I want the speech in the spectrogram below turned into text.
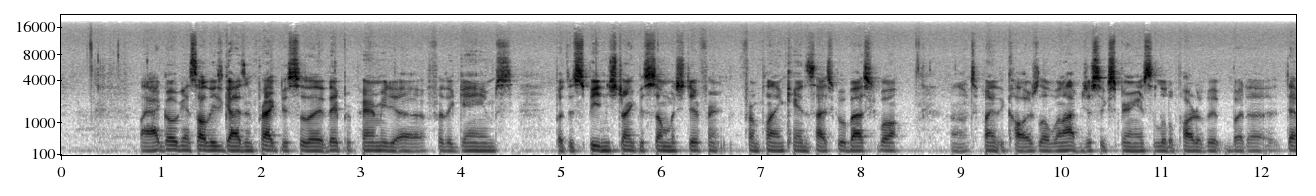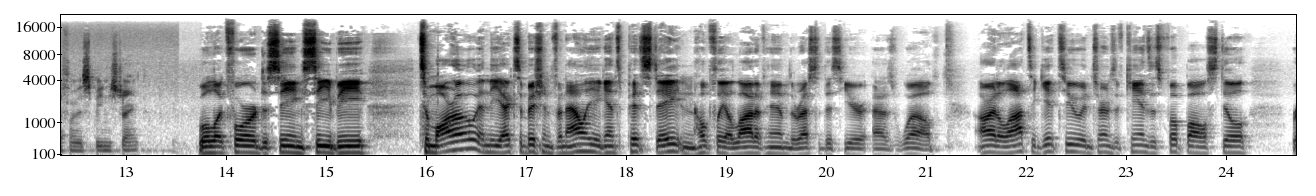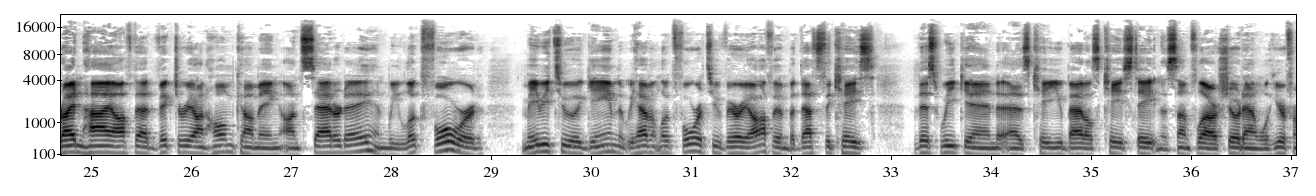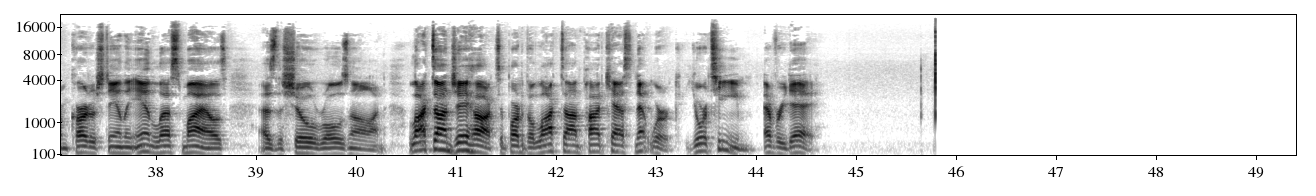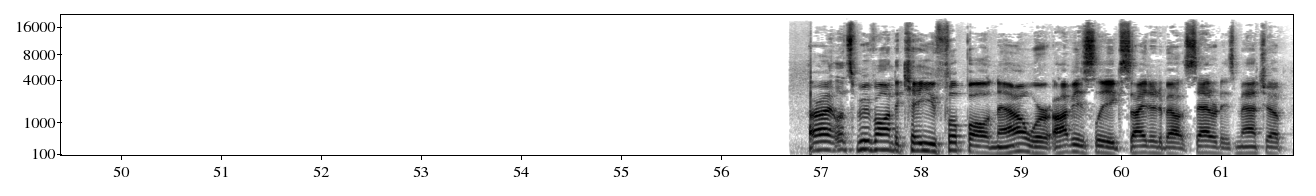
like I go against all these guys in practice, so they, they prepare me to, uh, for the games. But the speed and strength is so much different from playing Kansas high school basketball uh, to playing at the college level. And I've just experienced a little part of it, but uh, definitely the speed and strength. We'll look forward to seeing CB tomorrow in the exhibition finale against Pitt State, and hopefully a lot of him the rest of this year as well. All right, a lot to get to in terms of Kansas football. Still riding high off that victory on homecoming on Saturday, and we look forward maybe to a game that we haven't looked forward to very often, but that's the case this weekend as KU battles K State in the Sunflower Showdown. We'll hear from Carter Stanley and Les Miles as the show rolls on. Locked On Jayhawks, a part of the Locked On Podcast Network, your team every day. All right, let's move on to KU football now. We're obviously excited about Saturday's matchup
